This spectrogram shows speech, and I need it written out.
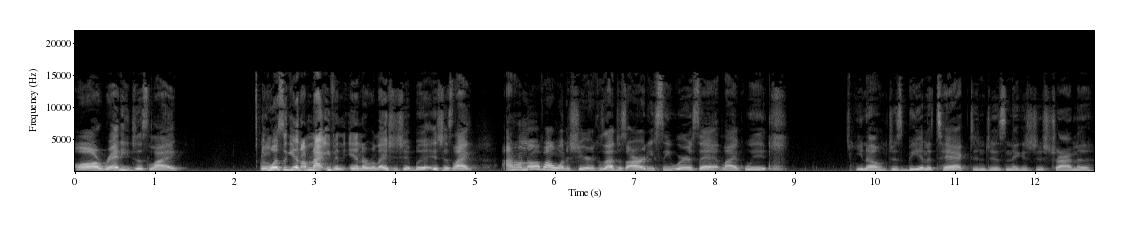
already just like and once again, I'm not even in a relationship, but it's just like I don't know if I want to share it cuz I just already see where it's at like with you know, just being attacked and just niggas just trying to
